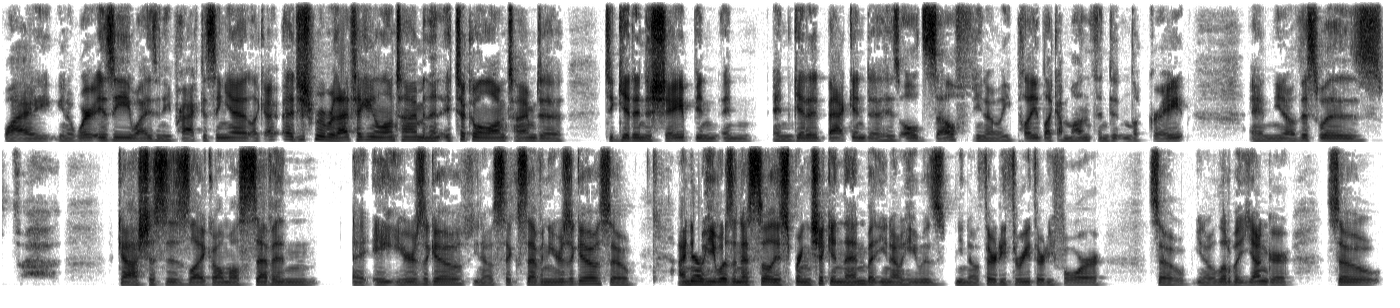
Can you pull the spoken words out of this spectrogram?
why you know where is he? Why isn't he practicing yet? Like I, I just remember that taking a long time. And then it took him a long time to to get into shape and and and get it back into his old self. You know, he played like a month and didn't look great. And you know, this was gosh, this is like almost 7 eh, 8 years ago, you know, 6 7 years ago. So I know he wasn't necessarily a spring chicken then, but you know, he was, you know, 33, 34. So, you know, a little bit younger. So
